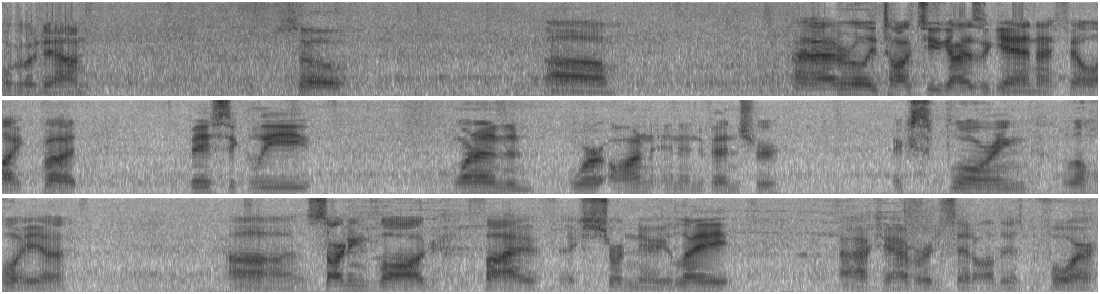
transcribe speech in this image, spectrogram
We'll go down. So, um, I haven't really talked to you guys again. I feel like, but basically, we're on an we're on an adventure, exploring La Jolla. Uh, starting vlog five extraordinary late. Okay, I've already said all this before,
